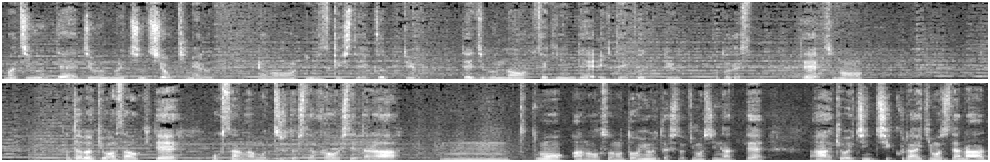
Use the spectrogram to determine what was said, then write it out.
まあ、自分で自分の一日を決める。あの意味付けしていくっていう。で自分の責任で生きていくっていうことです。でその例えば今日朝起きて奥さんがむっつりとした顔をしてたらうんとてもあのそのどんよりとした気持ちになってああ今日一日暗い気持ちだな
